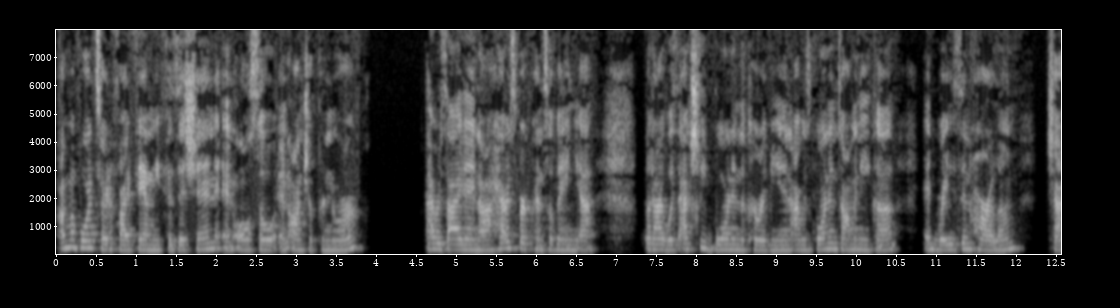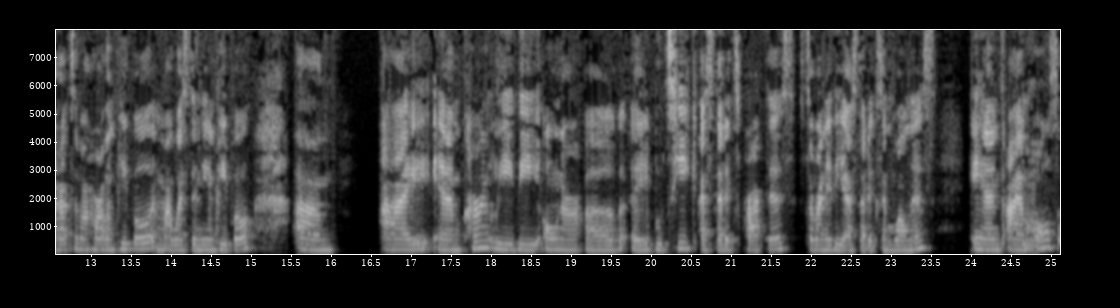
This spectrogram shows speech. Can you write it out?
I'm a board certified family physician and also an entrepreneur. I reside in uh, Harrisburg, Pennsylvania but I was actually born in the Caribbean. I was born in Dominica and raised in Harlem. Shout out to my Harlem people and my West Indian people. Um, I am currently the owner of a boutique aesthetics practice, Serenity Aesthetics and Wellness. And I am hmm. also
